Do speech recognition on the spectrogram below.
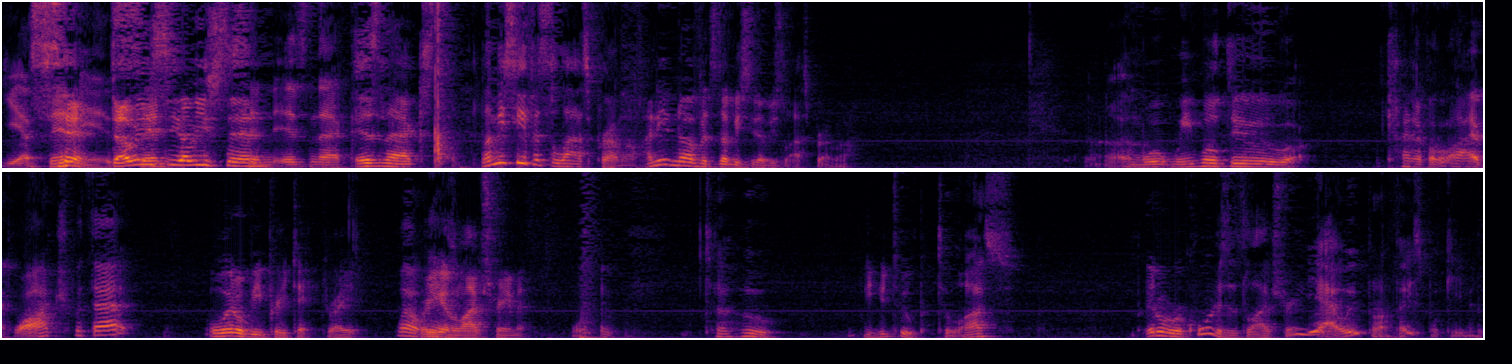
Yes, Sin. is. WCW Sin, Sin is next. is next. Let me see if it's the last promo. I need to know if it's WCW's last promo. Um, we'll, we will do kind of a live watch with that. Well, it'll be pre-taped, right? Well, Or are you yes. gonna live stream it? to who? YouTube. To us? It'll record as it's live stream. Yeah, we put on Facebook even.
